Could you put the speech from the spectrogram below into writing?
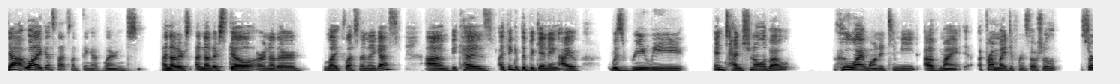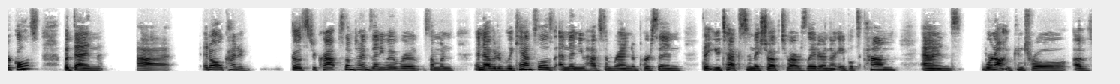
Yeah well i guess that's something i've learned another another skill or another life lesson i guess. Um, because i think at the beginning i was really intentional about who i wanted to meet of my from my different social circles. But then uh, it all kind of goes to crap sometimes anyway where someone inevitably cancels and then you have some random person that you text and they show up two hours later and they're able to come. And we're not in control of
